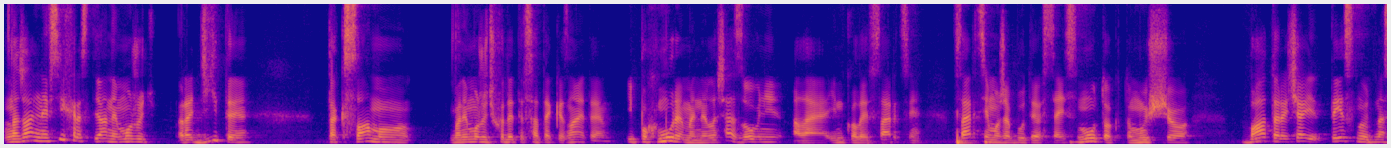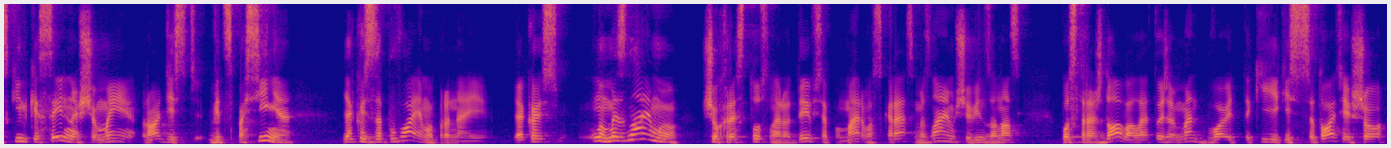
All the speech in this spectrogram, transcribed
на жаль, не всі християни можуть радіти так само, вони можуть ходити все-таки, знаєте, і похмурими не лише зовні, але інколи в серці. В серці може бути ось цей смуток, тому що багато речей тиснуть наскільки сильно, що ми радість від спасіння якось забуваємо про неї. Якось, ну, ми знаємо, що Христос народився, помер, воскрес. Ми знаємо, що Він за нас постраждав, але в той же момент бувають такі якісь ситуації, що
